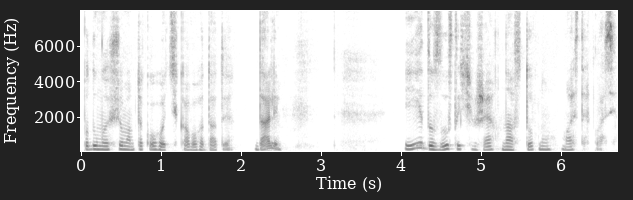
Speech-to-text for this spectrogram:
Подумаю, що вам такого цікавого дати далі. І до зустрічі вже в наступному майстер-класі.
